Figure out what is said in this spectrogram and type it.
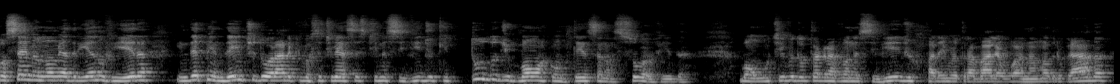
você? Meu nome é Adriano Vieira. Independente do horário que você estiver assistindo esse vídeo, que tudo de bom aconteça na sua vida. Bom, o motivo de eu estar gravando esse vídeo, parei meu trabalho agora na madrugada,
